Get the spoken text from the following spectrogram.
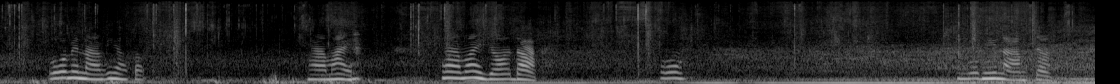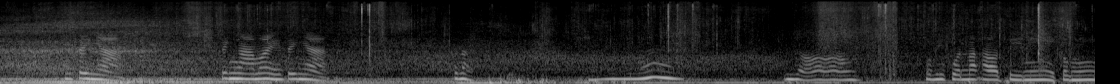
ำโอ้ไม่น้ำอีหยังก็งาไหมงาไหมยอดักโอ้ยมันบ่มีน้ำจ้ะมีแต่หญ้าแต่งาไหมแต่หญ้าขนาดอืมยองมีคนมาเอาตีนี้ตรงนี้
